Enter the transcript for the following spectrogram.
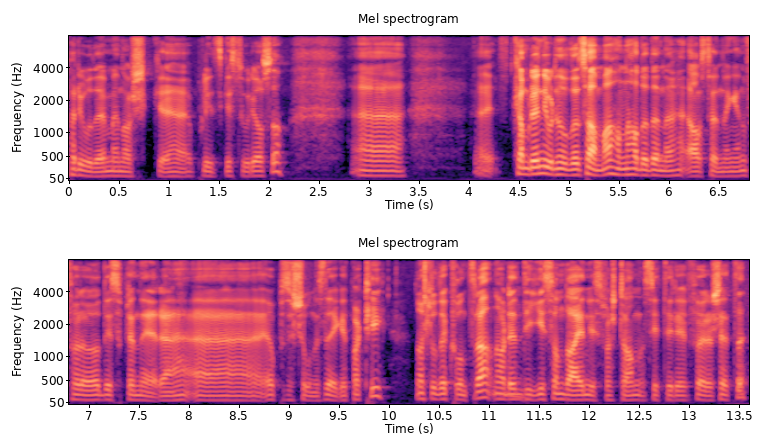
periode med norsk politisk historie også. Eh, Cameron gjorde noe det samme. Han hadde denne avstemningen for å disiplinere eh, opposisjonen i sitt eget parti. Nå slo det kontra. Nå er det mm. de som da i en viss forstand sitter i førersetet.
